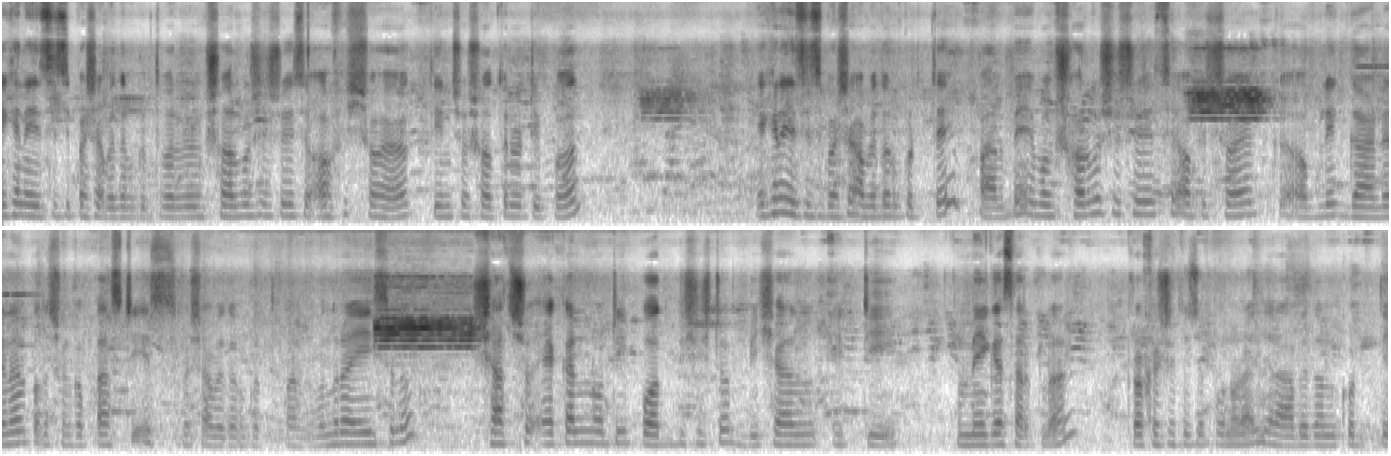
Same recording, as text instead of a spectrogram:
এখানে এসএসসি পাশে আবেদন করতে পারবে এবং সর্বশেষ রয়েছে অফিস সহায়ক তিনশো সতেরোটি পদ। এখানে এসএসসি পাশে আবেদন করতে পারবে এবং সর্বশেষ রয়েছে অফিস সহায়ক অবলিক গার্ডেনার পদ সংখ্যা পাঁচটি এসএসসি পাশে আবেদন করতে পারবে। বন্ধুরা, এই ছিল সাতশো একান্নটি পদ বিশিষ্ট, বিশাল একটি মেগা সার্কুলার। প্রকাশিত হয়েছে পুনরায়। যারা আবেদন করতে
